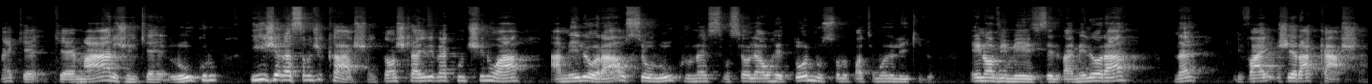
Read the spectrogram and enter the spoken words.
né? que, é, que é margem, que é lucro, e geração de caixa. Então, acho que aí ele vai continuar a melhorar o seu lucro, né? Se você olhar o retorno sobre o patrimônio líquido em nove meses, ele vai melhorar, né? E vai gerar caixa.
